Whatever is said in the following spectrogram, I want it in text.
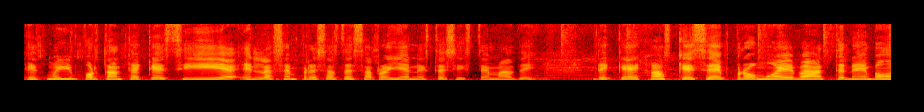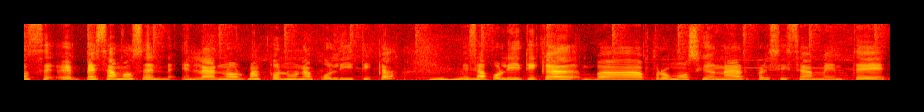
es muy importante que si en las empresas desarrollen este sistema de, de quejas, que se promueva, tenemos, empezamos en, en la norma con una política, esa política va a promocionar precisamente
